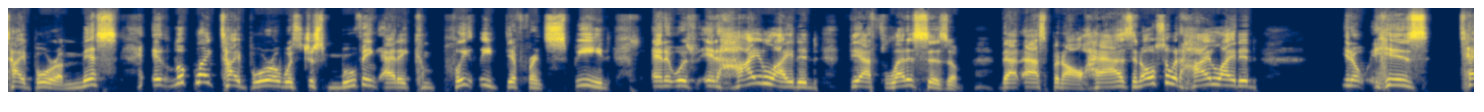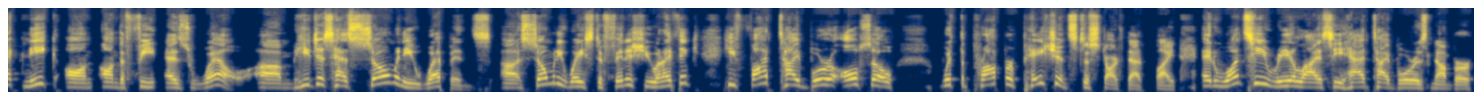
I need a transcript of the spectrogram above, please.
Tybura miss. It looked like Tybura was just moving at a completely different speed. And it was it highlighted the athleticism that Aspinall has. And also it highlighted, you know, his technique on on the feet as well. Um, he just has so many weapons, uh, so many ways to finish you, and I think he fought Tybura also with the proper patience to start that fight. And once he realized he had Tybura's number,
